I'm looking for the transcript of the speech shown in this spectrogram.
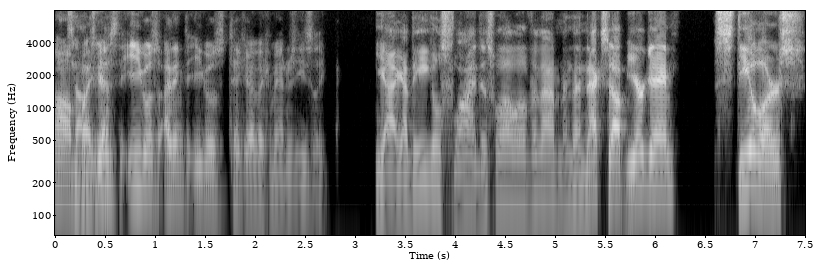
Um. Sounds but good. yes, the Eagles. I think the Eagles take care of the Commanders easily. Yeah, I got the Eagles flying as well over them. And then next up, your game, Steelers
